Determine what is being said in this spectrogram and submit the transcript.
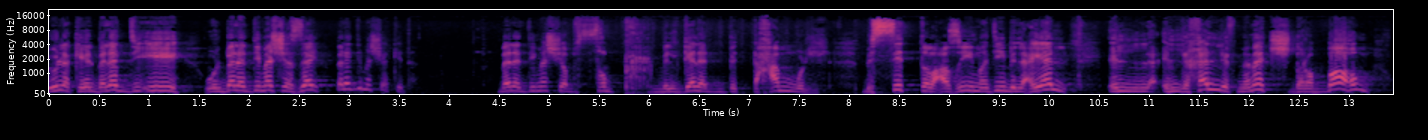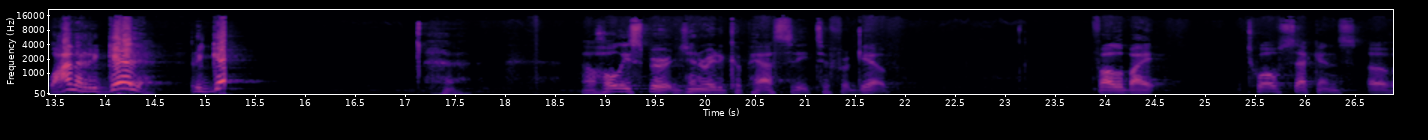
يقول لك هي البلد دي إيه؟ والبلد دي ماشية إزاي؟ البلد دي ماشية كده. البلد دي ماشية بالصبر بالجلد بالتحمل بالست العظيمة دي بالعيال اللي خلف ما ماتش ده رباهم وعمل رجالة. رجالة. A Holy Spirit generated capacity to forgive, followed by 12 seconds of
